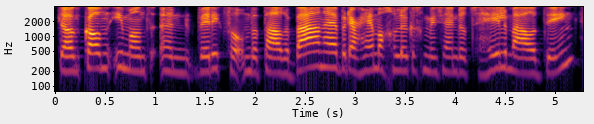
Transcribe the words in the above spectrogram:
dan kan iemand een, weet ik veel, een bepaalde baan hebben, daar helemaal gelukkig mee zijn. Dat is helemaal het ding.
